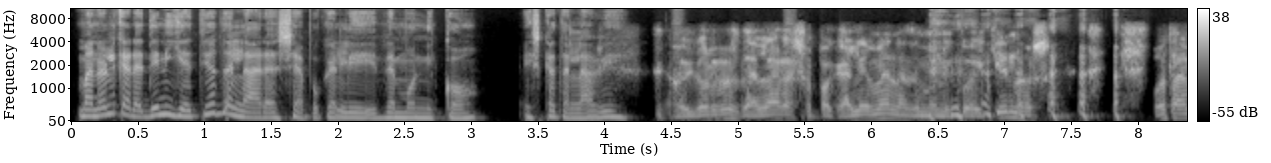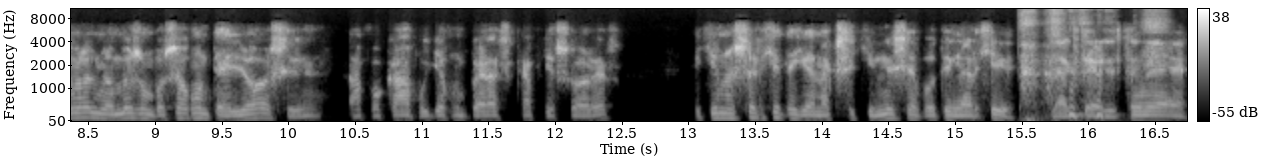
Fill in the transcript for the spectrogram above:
Μανώλη Καραντίνη γιατί ο Νταλάρα σε αποκαλεί δαιμονικό; Έχεις καταλάβει; Ο Γιώργος Δαλάρας αποκαλεί εμένα δαιμονικό εκείνος. Όταν όλοι νομίζουν πως έχουν τελειώσει από κάπου και έχουν περάσει κάποιες ώρες εκείνος έρχεται για να ξεκινήσει από την αρχή. Να ξέρεις είναι,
